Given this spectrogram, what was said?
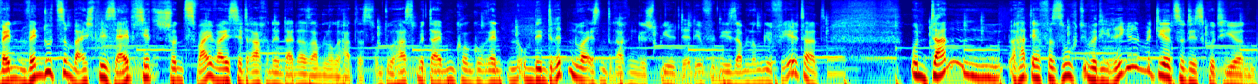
wenn, wenn du zum Beispiel selbst jetzt schon zwei weiße Drachen in deiner Sammlung hattest und du hast mit deinem Konkurrenten um den dritten weißen Drachen gespielt, der dir für die Sammlung gefehlt hat, und dann hat er versucht, über die Regeln mit dir zu diskutieren.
